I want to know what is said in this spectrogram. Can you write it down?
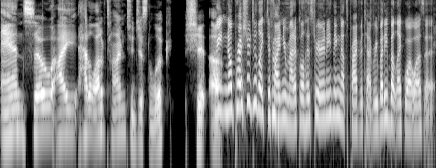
And so I had a lot of time to just look shit up. Wait, no pressure to like define your medical history or anything. That's private to everybody. But like, what was it?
